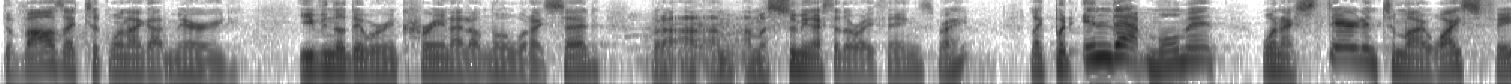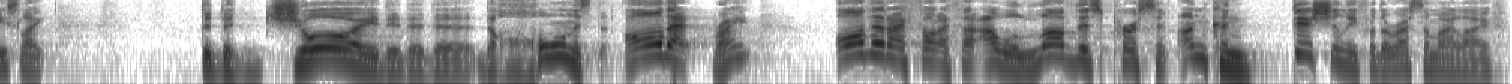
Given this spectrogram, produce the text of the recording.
the vows I took when I got married even though they were in Korean, I don't know what I said, but I, am I'm assuming I said the right things, right? Like, but in that moment, when I stared into my wife's face, like the, the joy, the, the, the, the wholeness, all that, right? All that I felt, I thought, I will love this person unconditionally for the rest of my life.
